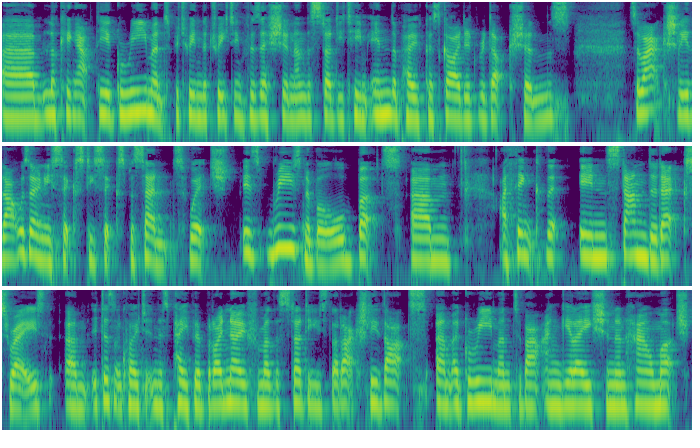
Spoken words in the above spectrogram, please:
um, looking at the agreement between the treating physician and the study team in the POCUS guided reductions. So actually, that was only 66%, which is reasonable. But um, I think that in standard x rays, um, it doesn't quote it in this paper, but I know from other studies that actually that um, agreement about angulation and how much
